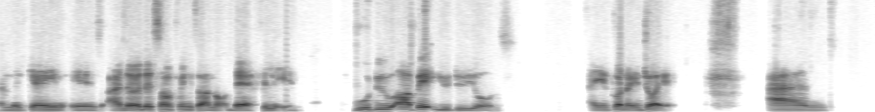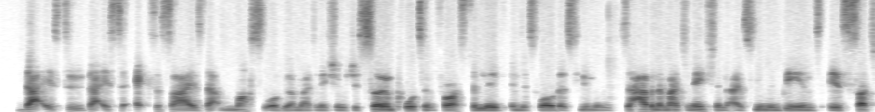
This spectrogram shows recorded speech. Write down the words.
And the game is I know there's some things that are not there, fill it in. We'll do our bit, you do yours. And you're gonna enjoy it. And that is to that is to exercise that muscle of your imagination, which is so important for us to live in this world as humans. To have an imagination as human beings is such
